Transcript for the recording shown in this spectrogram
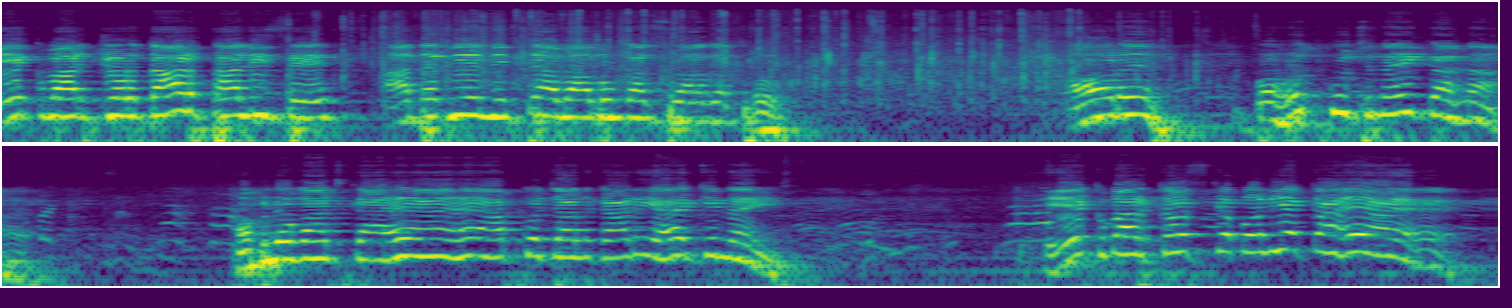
एक बार जोरदार ताली से आदरणीय नित्या बाबू का स्वागत हो। और बहुत कुछ नहीं कहना है। हम लोग आज काहे आए हैं? आपको जानकारी है कि नहीं? एक बार कस के बोलिए काहे आए हैं?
